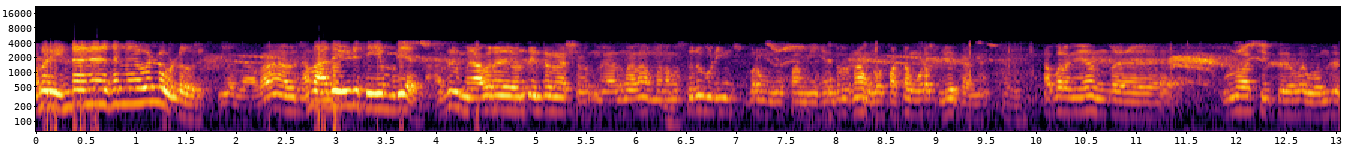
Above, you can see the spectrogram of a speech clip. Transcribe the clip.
அவர் இன்டர்நேஷனல் லெவல்ல உள்ளவர். நம்ம அதை ஈடு செய்ய முடியாது. அது அவரு வந்து இன்டர்நேஷனல் அதனால நம்ம நம்ம சிறுகுடியின் சுப்பிரமணிய சாமி என்றுதான் உங்க பட்டம் கூட சொல்லியிருக்காங்க. அப்புறங்க இந்த உள்ளாட்சி தேர்தல் வந்து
